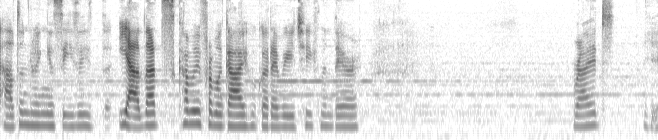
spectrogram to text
Elden Ring is easy. Yeah, that's coming from a guy who got every achievement there. Right?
